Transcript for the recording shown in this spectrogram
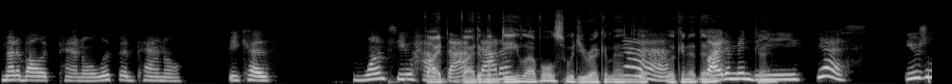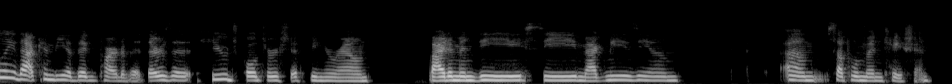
metabolic panel, lipid panel, because once you have Vit- that vitamin data, D levels. Would you recommend yeah, looking at that? vitamin Okay. D, yes. Usually that can be a big part of it. There's a huge culture shifting around vitamin D, C, magnesium, um, supplementation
